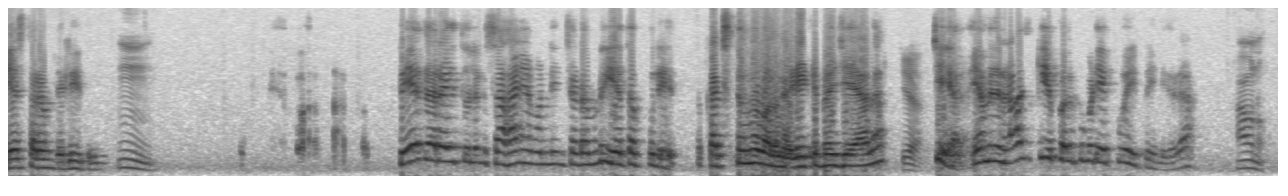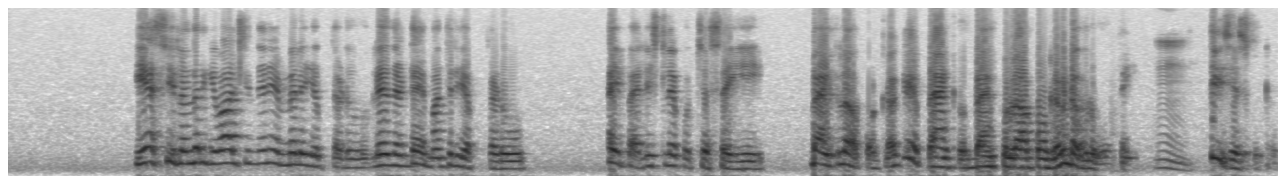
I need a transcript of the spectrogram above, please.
చేస్తారో తెలియదు పేద రైతులకు సహాయం అందించడంలో ఏ తప్పు లేదు. ఖచ్చితంగా వాళ్ళని ఐడెంటిఫై చేయాలా? చేయాలి. ఏమైనా రాజకీయ పలుకుబడి ఎక్కువైపోయింది కదా. అవును. ఎస్ వీళ్ళందరికి ఇవ్వాల్సిందని ఎమ్మెల్యే చెప్తాడు లేదంటే మంత్రి చెప్తాడు. అయిపోయి లిస్టులోకి వచ్చేస్తాయి. బ్యాంకులో అకౌంట్లోకి బ్యాంకు బ్యాంకులో అకౌంట్లోకి డబ్బులు పోతాయి. తీసేసుకుంటారు.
